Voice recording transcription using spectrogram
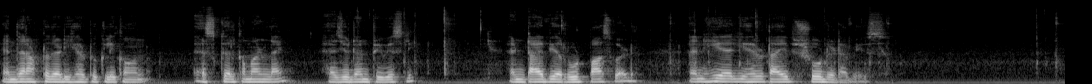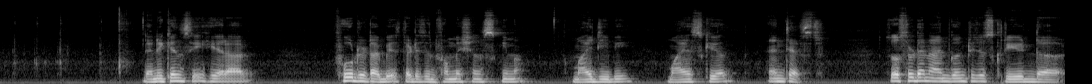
and then after that you have to click on SQL command line as you done previously and type your root password and here you have to type show database. Then you can see here are four database that is information schema mydb mysql and test. So so i'm going to just create the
